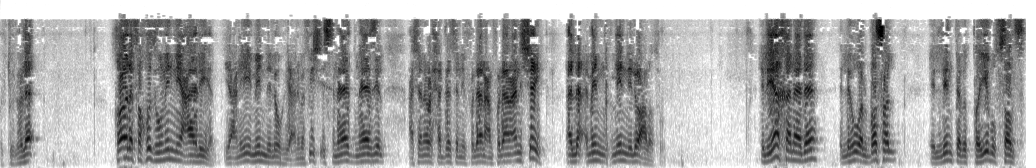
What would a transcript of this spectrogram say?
قلت له لا. قال فخذه مني عاليا. يعني إيه مني له؟ يعني ما فيش إسناد نازل عشان أقول حدثني فلان عن فلان عن الشيخ. قال لا من مني له على طول. اليخنة ده اللي هو البصل اللي أنت بتطيبه في صلصة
